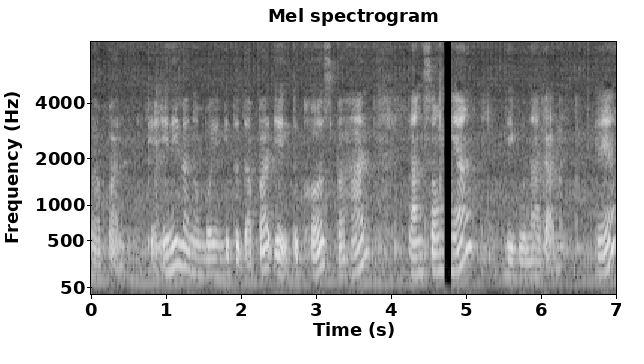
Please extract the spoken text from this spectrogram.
lapan. Okay, inilah nombor yang kita dapat iaitu kos bahan langsung yang digunakan. Okay.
